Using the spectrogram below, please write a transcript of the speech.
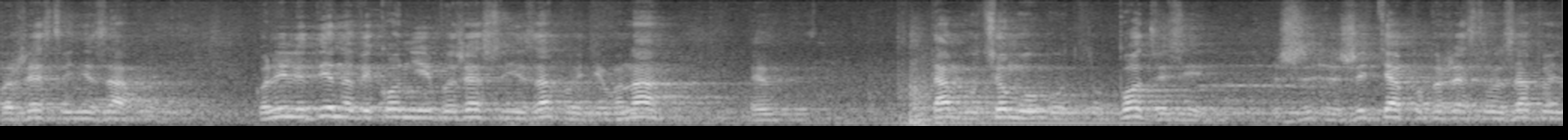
божественні заповіді. Коли людина виконує божественні заповіді, вона там у цьому ж- життя по божественному заповіді,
